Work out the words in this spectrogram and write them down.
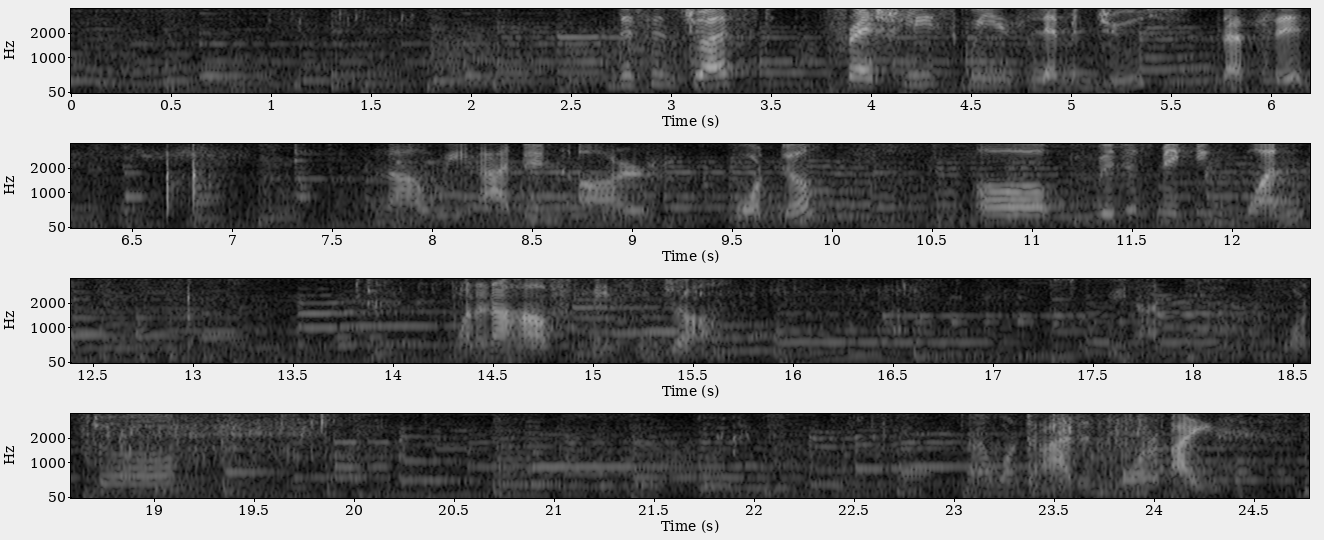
This is just freshly squeezed lemon juice, that's it. Now we add in our water. Uh, we're just making one, one and a half mason jar. So we add some water. I want to add in more ice.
